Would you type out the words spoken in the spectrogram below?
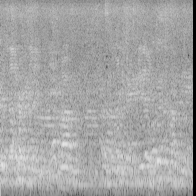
Thank you.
